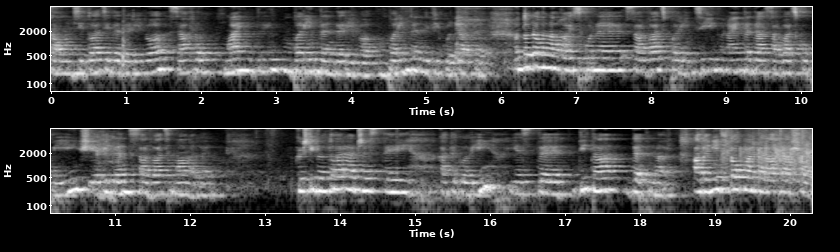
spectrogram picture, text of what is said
sau în situații de derivă, se află mai întâi un părinte în derivă, un părinte în dificultate. Întotdeauna voi spune salvați părinții înainte de a salvați copiii și, evident, salvați mamele. Câștigătoarea acestei categorii este Dita Depner. A venit tocmai de la Brașov.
